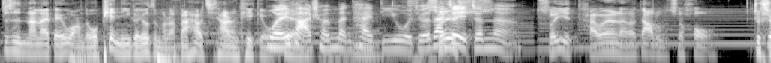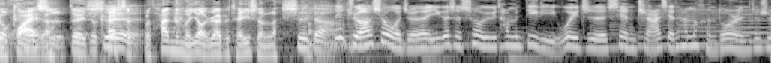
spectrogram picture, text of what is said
就是南来北往的，我骗你一个又怎么了？反正还有其他人可以给我违法成本太低，我觉得在这里真的。所以台湾人来到大陆之后，就是开始对，就开始不太那么要 reputation 了。是的，那主要是我觉得，一个是受于他们地理位置的限制，而且他们很多人就是，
